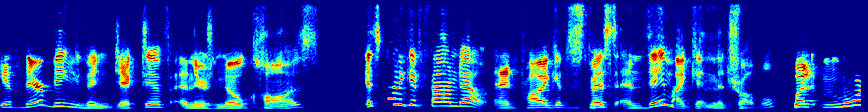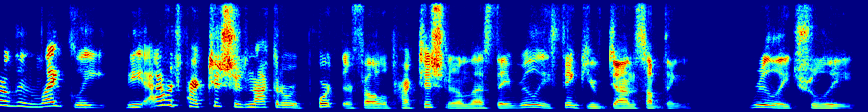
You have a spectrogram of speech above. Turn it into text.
if they're being vindictive and there's no cause, it's going to get found out and probably get dismissed and they might get into trouble. But more than likely, the average practitioner is not going to report their fellow practitioner unless they really think you've done something really, truly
